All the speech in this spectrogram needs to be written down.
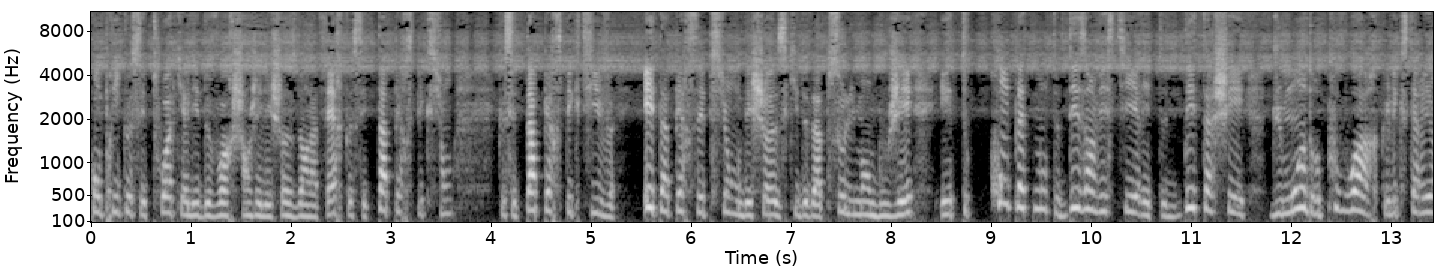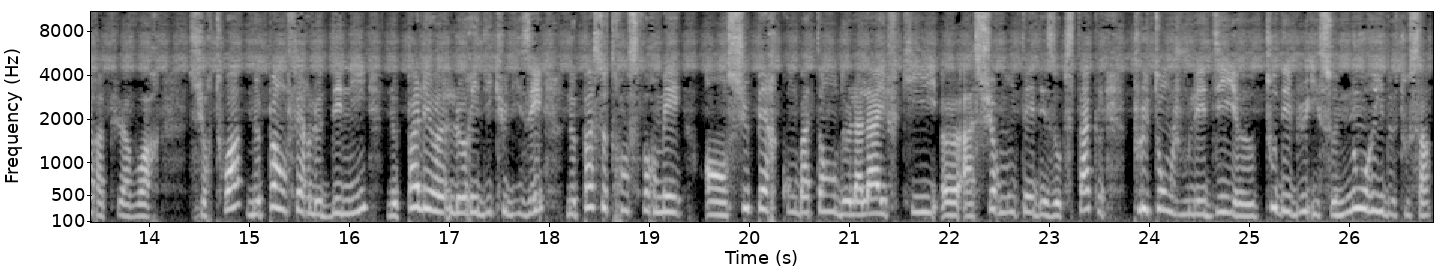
compris que c'est toi qui allais devoir changer les choses dans l'affaire, que c'est ta perspective, que c'est ta perspective et ta perception des choses qui devaient absolument bouger et te complètement te désinvestir et te détacher du moindre pouvoir que l'extérieur a pu avoir sur toi, ne pas en faire le déni, ne pas le, ridiculiser, ne pas se transformer en super combattant de la life qui euh, a surmonté des obstacles. Pluton, je vous l'ai dit euh, tout début, il se nourrit de tout ça.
